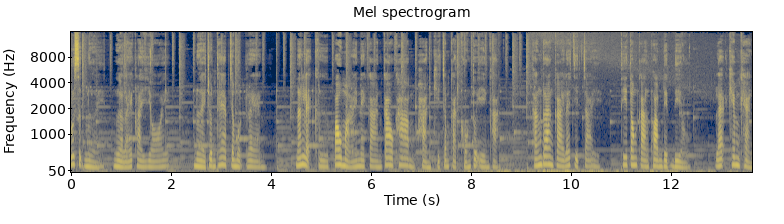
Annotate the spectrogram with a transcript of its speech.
รู้สึกเหนื่อย เหงื่อไหลใครย้อย เหนื่อยจนแทบจะหมดแรง นั่นแหละคือเป้าหมายในการก้าวข้ามผ่านขีดจำกัดของตัวเองค่ะ ทั้งร่างกายและจิตใจที่ต้องการความเด็ดเดี่ยว และเข้มแข็ง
